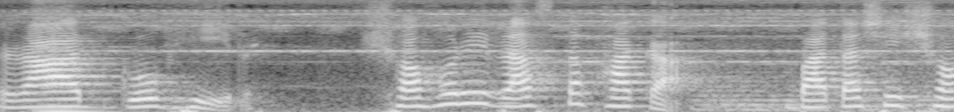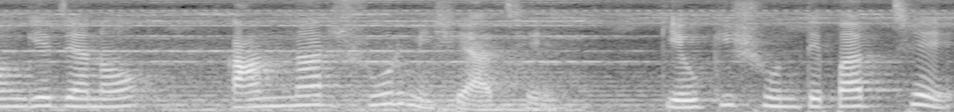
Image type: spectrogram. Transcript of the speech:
রাত গভীর। শহরের রাস্তা ফাঁকা। বাতাসের সঙ্গে যেন কান্নার সুর মিশে আছে। কেউ কি শুনতে পাচ্ছে?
